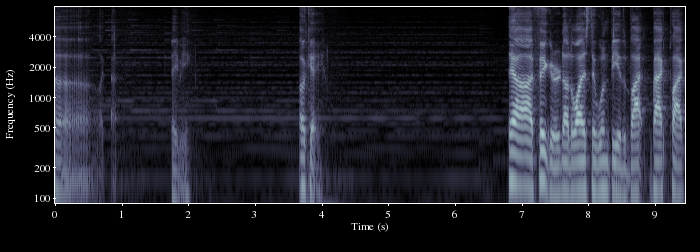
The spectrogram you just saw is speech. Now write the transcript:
Uh, like that. Maybe. Okay. Yeah, I figured. Otherwise, there wouldn't be the black backpack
